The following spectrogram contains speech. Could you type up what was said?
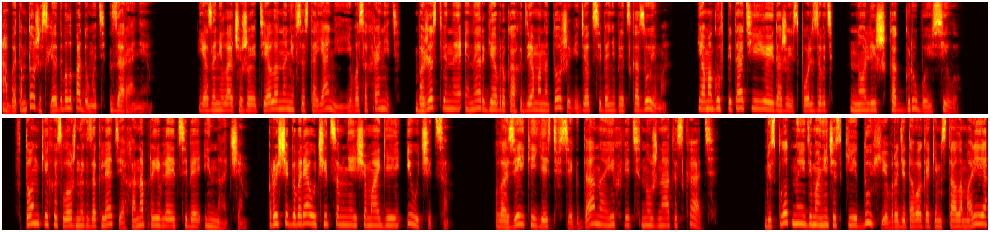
Об этом тоже следовало подумать заранее. Я заняла чужое тело, но не в состоянии его сохранить. Божественная энергия в руках демона тоже ведет себя непредсказуемо. Я могу впитать ее и даже использовать, но лишь как грубую силу. В тонких и сложных заклятиях она проявляет себя иначе. Проще говоря, учиться мне еще магии и учиться. Лазейки есть всегда, но их ведь нужно отыскать. Бесплотные демонические духи, вроде того, каким стала Мария,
